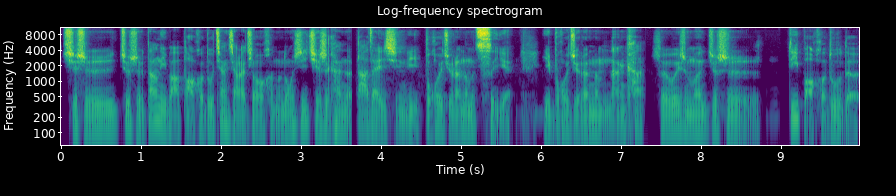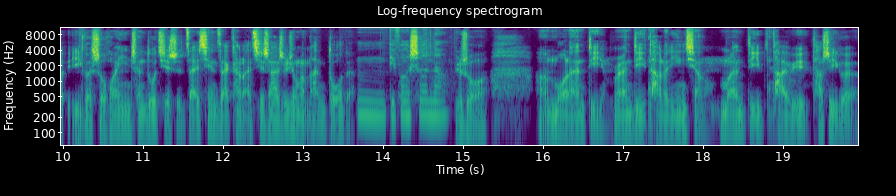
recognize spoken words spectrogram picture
其实就是当你把饱和度降下来之后，很多东西其实看着搭在一起，你不会觉得那么刺眼，也不会觉得那么难看，所以为什么就是。低饱和度的一个受欢迎程度，其实在现在看来，其实还是用的蛮多的。嗯，比方说呢？比如说，呃，莫兰迪 （Brandy） 它的影响，莫兰迪他有他是一个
